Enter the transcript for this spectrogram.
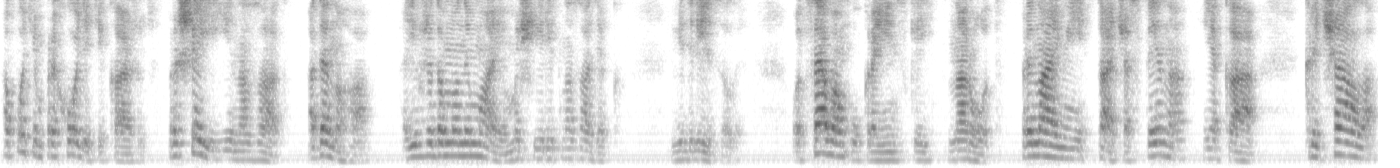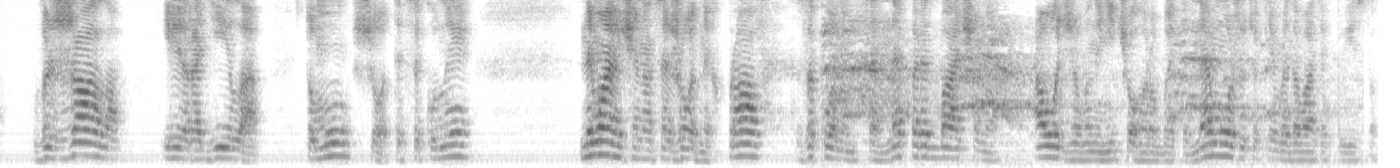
а потім приходять і кажуть, приший її назад. А де нога? А її вже давно немає. Ми ж її рік назад як відрізали. Оце вам український народ. Принаймні та частина, яка кричала, визжала і раділа тому, що тицикуни, не маючи на це жодних прав, законом це не передбачено, а отже, вони нічого робити не можуть, окрім видавати повісток.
